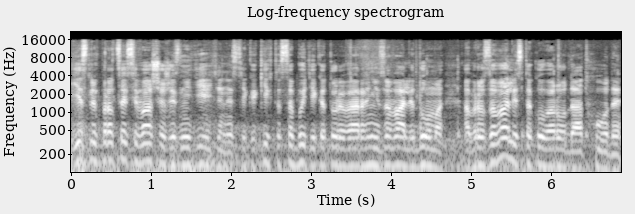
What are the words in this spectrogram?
Если в процессе вашей жизнедеятельности каких-то событий, которые вы организовали дома, образовались такого рода отходы,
